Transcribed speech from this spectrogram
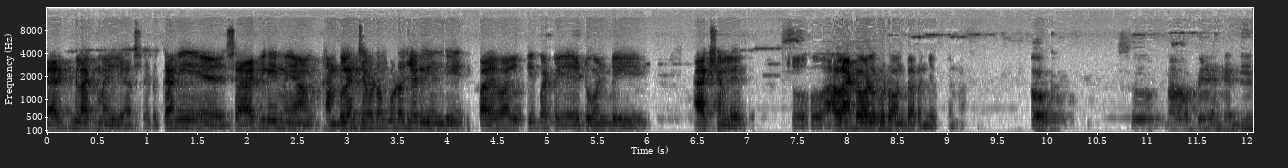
డైరెక్ట్ బ్లాక్ మెయిల్ చేస్తాడు. కానీ సాడ్లీ మేము కంప్లైంట్స్ ఇవ్వడం కూడా జరిగింది పై వాళ్ళకి బట్ ఎటువంటి యాక్షన్ లేదు. సో అలాంటి వాళ్ళు కూడా ఉంటారని చెప్తున్నా. ఓకే సో నా ఒపీనియన్ ఏంటంటే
